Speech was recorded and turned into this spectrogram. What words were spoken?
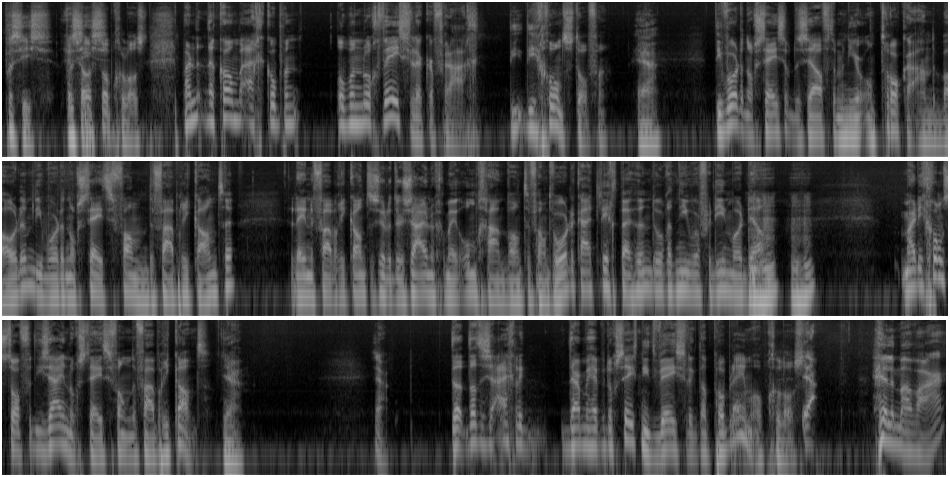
Precies. En zo is het opgelost. Maar dan komen we eigenlijk op een, op een nog wezenlijker vraag. Die, die grondstoffen. Ja die worden nog steeds op dezelfde manier onttrokken aan de bodem. Die worden nog steeds van de fabrikanten. Alleen de fabrikanten zullen er zuiniger mee omgaan, want de verantwoordelijkheid ligt bij hun door het nieuwe verdienmodel. Mhm, mhm. Maar die grondstoffen die zijn nog steeds van de fabrikant. Ja. Ja. Dat, dat is eigenlijk, daarmee heb je nog steeds niet wezenlijk dat probleem opgelost. Ja, helemaal waar.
